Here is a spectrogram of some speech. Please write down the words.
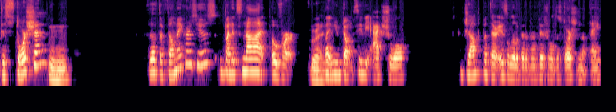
distortion hmm that the filmmakers use, but it's not overt. Right. Like you don't see the actual jump, but there is a little bit of a visual distortion that they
